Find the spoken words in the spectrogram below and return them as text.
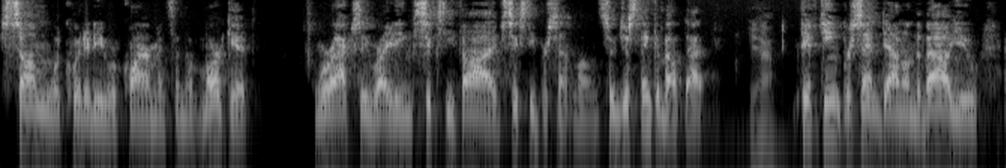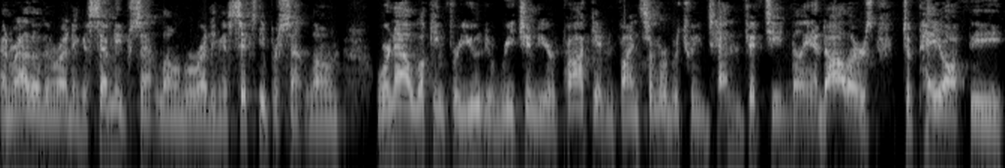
some liquidity requirements in the market, we're actually writing 65, 60% loans. So just think about that. Yeah. 15% down on the value. And rather than writing a 70% loan, we're writing a 60% loan. We're now looking for you to reach into your pocket and find somewhere between 10 and 15 million dollars to pay off the,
